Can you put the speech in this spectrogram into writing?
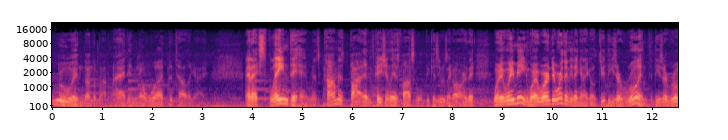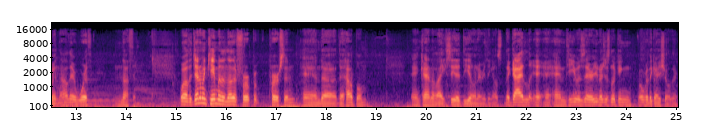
ruined on the bottom. I didn't know what to tell the guy and I explained to him as calm as po- and patiently as possible because he was like, "Oh, are they? What do, what do you mean? Why weren't they worth anything?" And I go, "Dude, these are ruined. These are ruined. Now they're worth nothing." Well, the gentleman came with another person and uh, to help him and kind of like see the deal and everything else. The guy and he was there, you know, just looking over the guy's shoulder,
